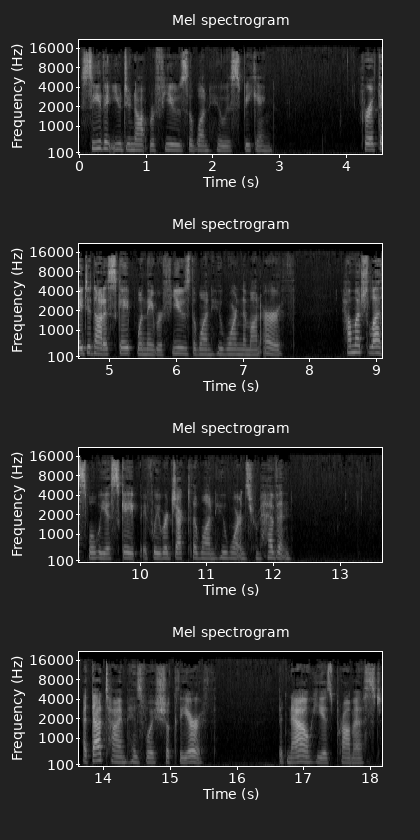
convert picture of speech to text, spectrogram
See that you do not refuse the one who is speaking. For if they did not escape when they refused the one who warned them on earth, how much less will we escape if we reject the one who warns from heaven? At that time his voice shook the earth. But now he has promised,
